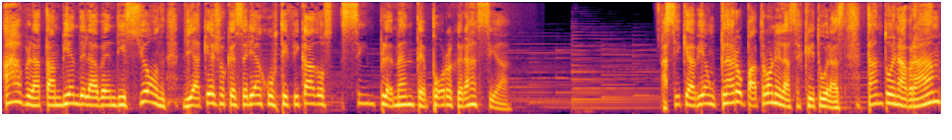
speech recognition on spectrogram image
habla también de la bendición de aquellos que serían justificados simplemente por gracia. Así que había un claro patrón en las escrituras. Tanto en Abraham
